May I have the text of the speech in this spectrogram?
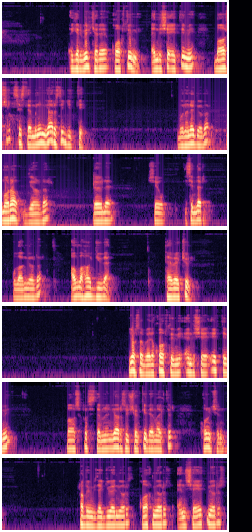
Eğer bir kere korktu mu, endişe etti mi, bağışıklık sisteminin yarısı gitti. Buna ne diyorlar? Moral diyorlar. Böyle şey isimler kullanıyorlar. Allah'a güven, tevekkül. Yoksa böyle korktu mu, endişe etti mi, bağışıklık sisteminin yarısı çöktü demektir. Onun için Rabbimize güveniyoruz, korkmuyoruz, endişe etmiyoruz.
